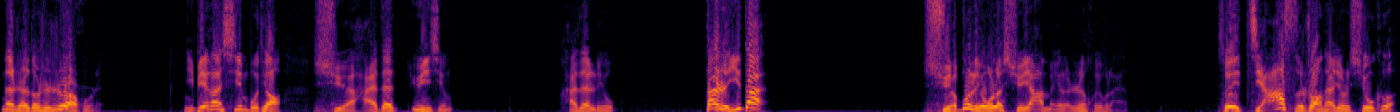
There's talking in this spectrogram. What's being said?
那人都是热乎的。你别看心不跳。血还在运行，还在流，但是，一旦血不流了，血压没了，人回不来了。所以，假死状态就是休克，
